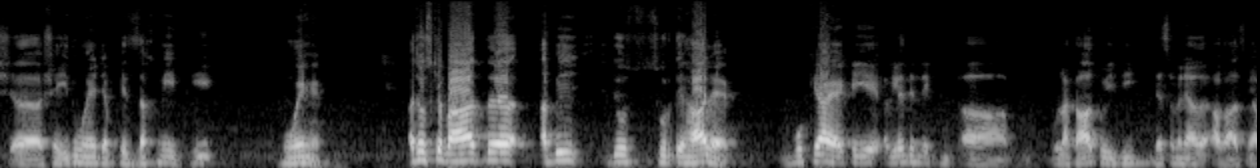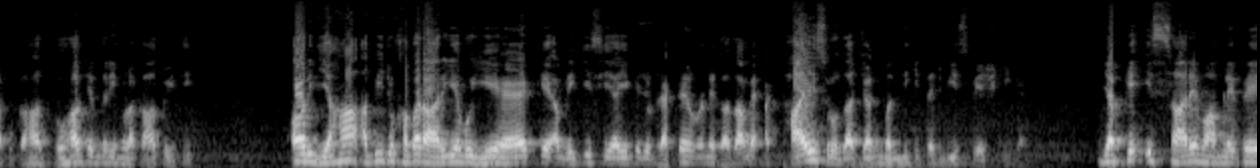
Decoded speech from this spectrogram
शहीद हुए हैं, जबकि ज़ख्मी भी हुए हैं। अच्छा उसके बाद अभी जो सूरत हाल है वो क्या है कि ये अगले दिन एक मुलाकात हुई थी, जैसे मैंने आगाज़ में आपको कहा, दोहा के अंदर ये मुलाकात हुई थी। और यहाँ अभी जो खबर आ रही है वो ये है कि अमरीकी सी आई के जो डायरेक्टर हैं, उन्होंने गजा में 28 रोज़ा जंग बंदी की तजवीज़ पेश की है। जबकि इस सारे मामले पे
